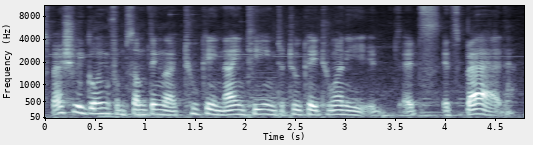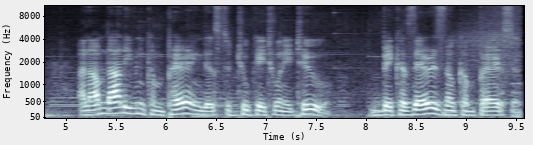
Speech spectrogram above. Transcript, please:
Especially going from something like 2K19 to 2K20, it, it's it's bad. And I'm not even comparing this to 2K22 because there is no comparison.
